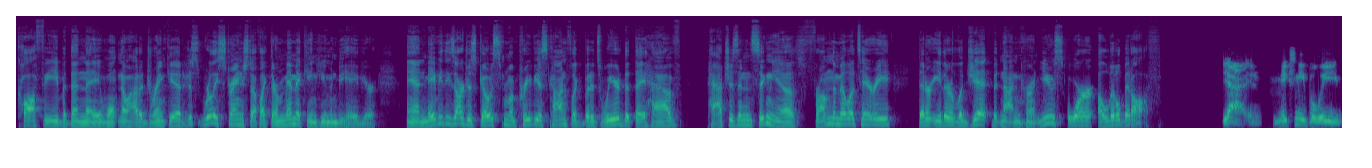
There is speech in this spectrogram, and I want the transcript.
coffee, but then they won't know how to drink it. Just really strange stuff. Like they're mimicking human behavior. And maybe these are just ghosts from a previous conflict, but it's weird that they have patches and insignia from the military that are either legit but not in current use or a little bit off. Yeah, it makes me believe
